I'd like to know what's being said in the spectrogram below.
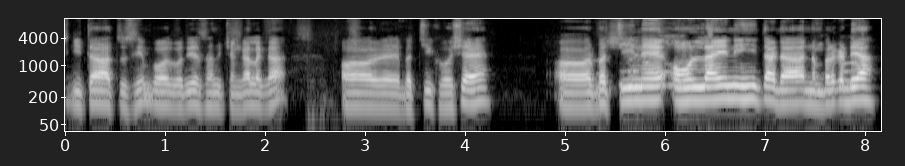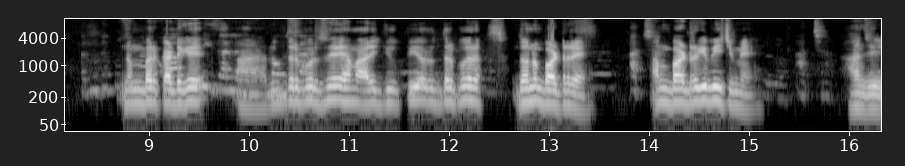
ਕੀਤਾ ਤੁਸੀਂ ਬਹੁਤ ਵਧੀਆ ਸਾਨੂੰ ਚੰਗਾ ਲੱਗਾ ਔਰ ਬੱਚੀ ਖੁਸ਼ ਹੈ ਔਰ ਬੱਚੀ ਨੇ ਆਨਲਾਈਨ ਹੀ ਤੁਹਾਡਾ ਨੰਬਰ ਕੱਢਿਆ नंबर कट के हाँ रुद्रपुर से हमारी यूपी और रुद्रपुर दोनों बॉर्डर है अच्छा। हम बॉर्डर के बीच में अच्छा। हाँ जी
